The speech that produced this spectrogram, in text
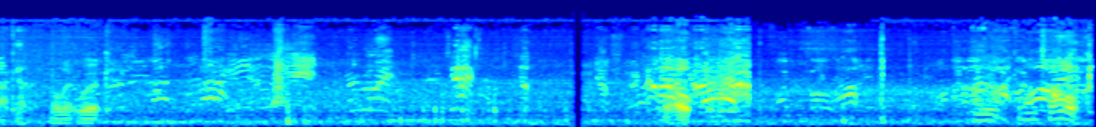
Bugger, all that work. Oh, Oh, come on, talk.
